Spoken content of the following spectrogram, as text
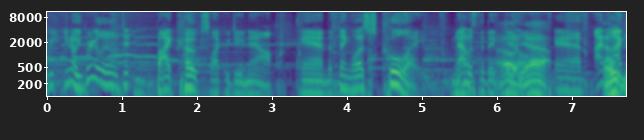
We, you know, you really didn't buy cokes like we do now. And the thing was, is Kool Aid. And that mm-hmm. was the big Oh, deal. yeah. And I know Oh, I can't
